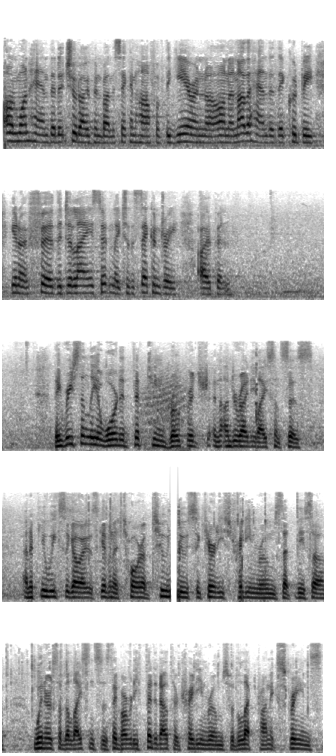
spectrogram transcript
on one hand, that it should open by the second half of the year, and on another hand, that there could be, you know, further delays, certainly to the secondary open. They recently awarded 15 brokerage and underwriting licenses, and a few weeks ago, I was given a tour of two new securities trading rooms that these uh, winners of the licenses, they've already fitted out their trading rooms with electronic screens.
